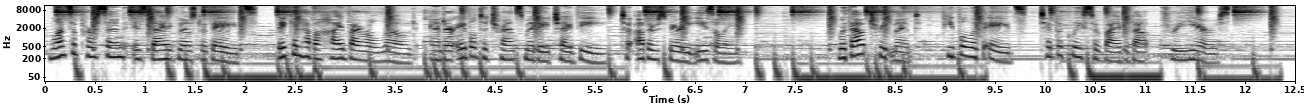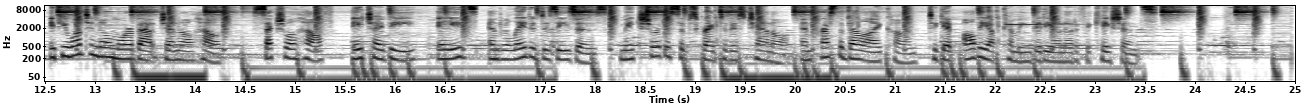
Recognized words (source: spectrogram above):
Once a person is diagnosed with AIDS, they can have a high viral load and are able to transmit HIV to others very easily. Without treatment, people with AIDS typically survive about three years. If you want to know more about general health, sexual health, HIV, AIDS, and related diseases, make sure to subscribe to this channel and press the bell icon to get all the upcoming video notifications.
